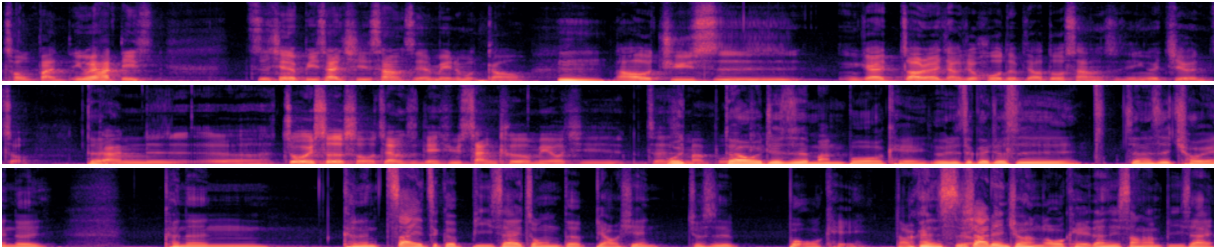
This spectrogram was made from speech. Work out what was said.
重返，因为他第之前的比赛其实上场时间没那么高，嗯，然后 G4 应该照理来讲就获得比较多上场时间，因为杰伦走，对，但呃作为射手这样子连续三颗没有，其实真的是蛮不 OK，对啊，我觉得是蛮不 OK，我觉得这个就是真的是球员的可能可能在这个比赛中的表现就是不 OK。然后可能私下练球很 OK，但是上场比赛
